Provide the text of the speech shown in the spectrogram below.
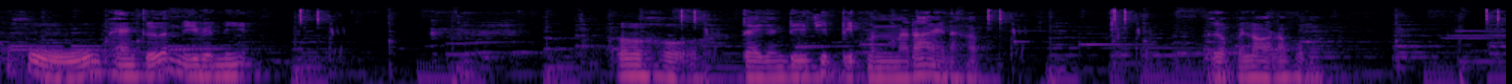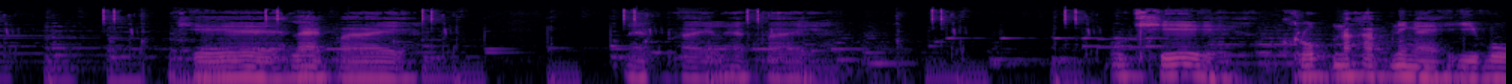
โอ้โห แพงเกินอีเวนต์นี้ โอ้โห แต่ยังดีที่ปิดมันมาได้นะครับ เกือบไม่รอดแล้วผม โอเค แลกไป แลกไป แลกไป โอเค ครบนะครับ นี่ไง evo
